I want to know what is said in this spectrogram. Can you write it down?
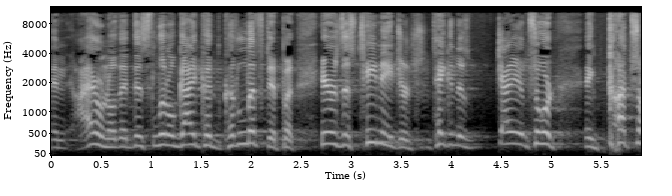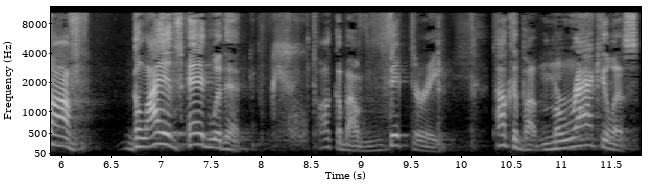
And I don't know that this little guy could, could lift it, but here's this teenager taking this giant sword and cuts off Goliath's head with it. Talk about victory. Talk about miraculous.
